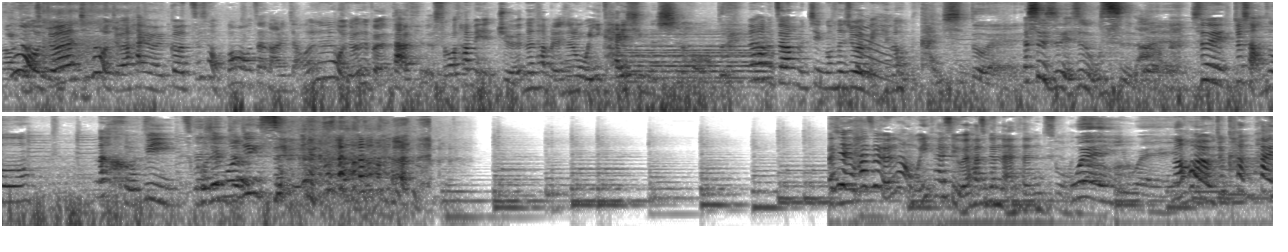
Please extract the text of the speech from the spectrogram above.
因为我觉得，其实我觉得还有一个，之前我不知道在哪里讲过，就是我觉得日本人大学的时候，他们也觉得那他们人生中唯一开心的时候，对因为他们知道他们进公司就会每天都很不开心。对那事实也是如此啦，所以就想说，那何必人生口天光尽死？而且他这个让我一开始以为他是跟男生做，我也以为，然后后来我就看不太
